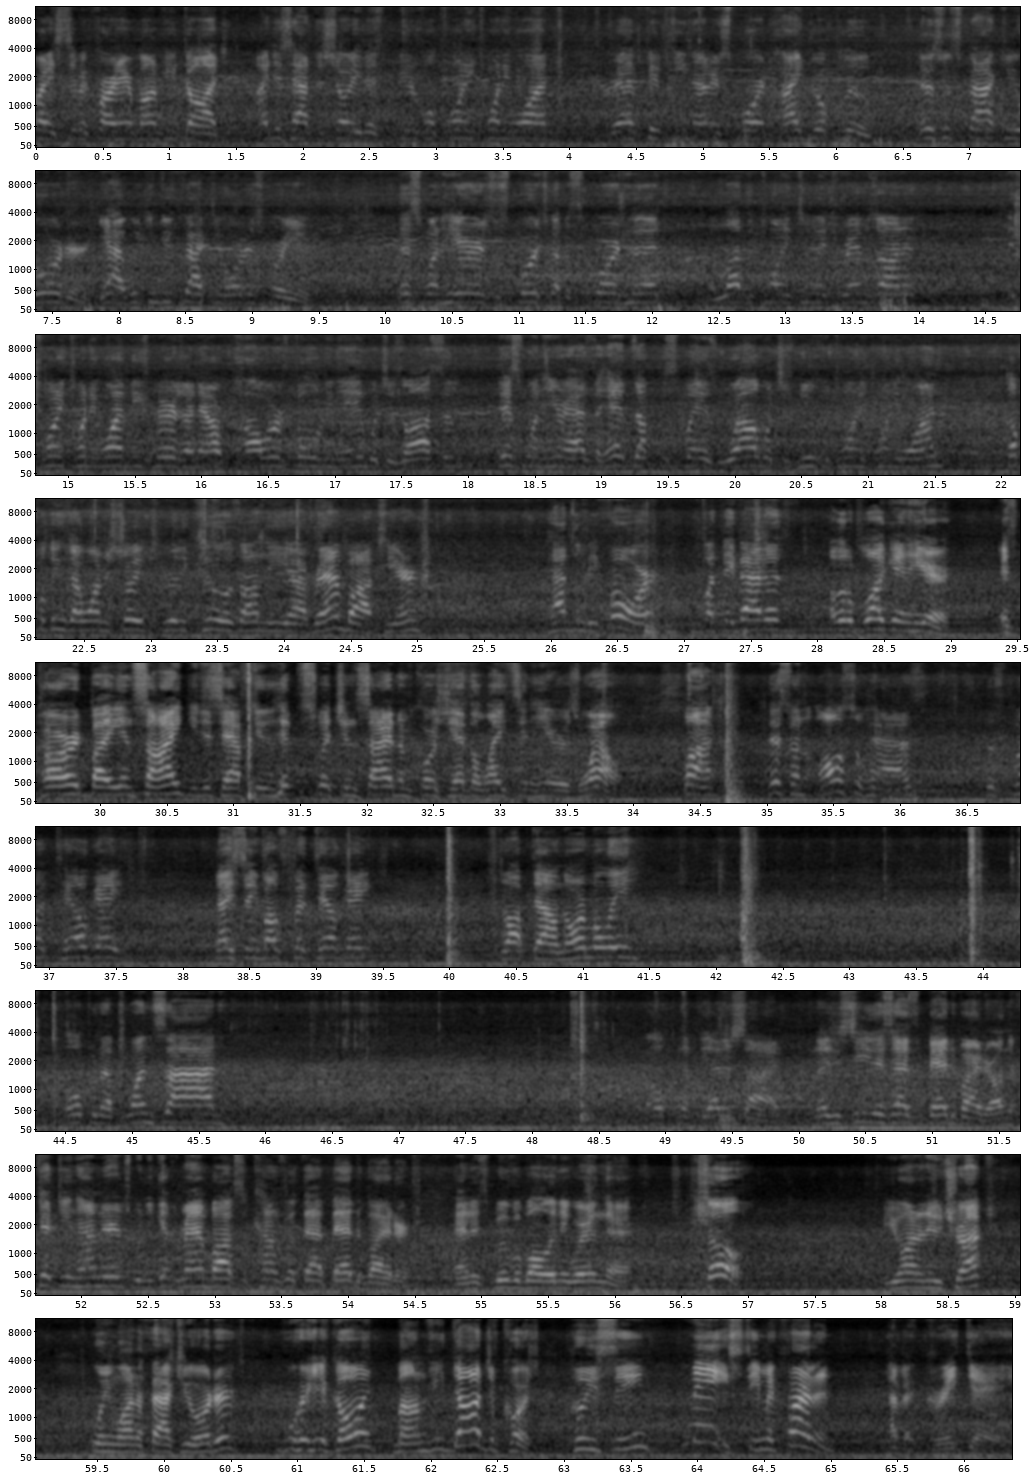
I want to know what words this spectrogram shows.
Right, Steve McFarland here, Mountain View Dodge. I just have to show you this beautiful 2021 Ram 1500 Sport Hydro Blue. This was factory order. Yeah, we can do factory orders for you. This one here is the Sport. It's got the Sport hood. I love the 22 inch rims on it. In 2021, these mirrors are now power folding in, which is awesome. This one here has the heads up display as well, which is new for 2021. A couple things I want to show you that's really cool is on the uh, Ram box here. Had them before, but they've added a little plug-in here. It's powered by inside. You just have to hit the switch inside, and of course you have the lights in here as well. But this one also has the split tailgate. Nice thing about split tailgate, drop down normally, open up one side, open up the other side. And as you see, this has a bed divider. On the 1500s, when you get the Ram box, it comes with that bed divider, and it's movable anywhere in there. So, if you want a new truck, when you want a factory order, where are you going? Mountain View Dodge, of course. Who you seen? Me, Steve McFarland. Have a great day.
